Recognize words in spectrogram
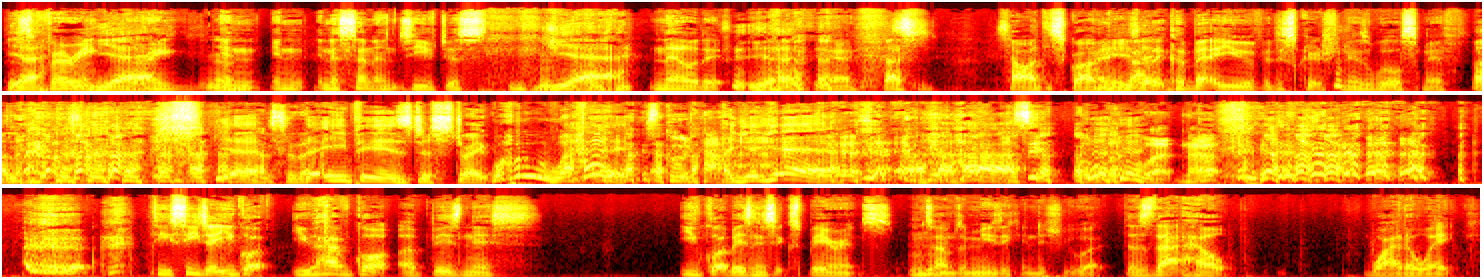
It's yeah. very, yeah. very in, in in a sentence you've just yeah. nailed it. Yeah. Yeah. That's, that's how I describe Anybody that music. could better you with a description is Will Smith. I know. yeah. So the EP is just straight, whoa, wow. It's called Uh, yeah, yeah. That's it. Oh, what, what now? See, CJ, you got you have got a business. You've got business experience in terms of music industry work. Does that help? Wide awake,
